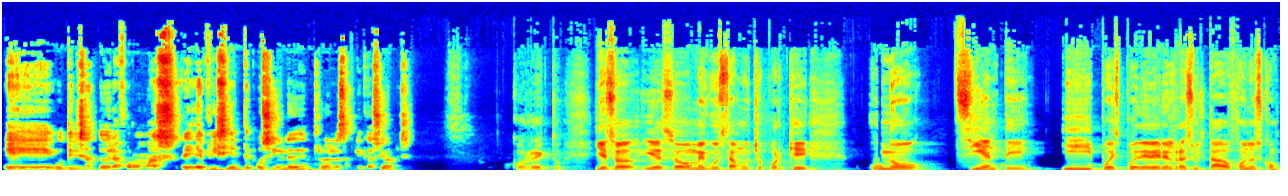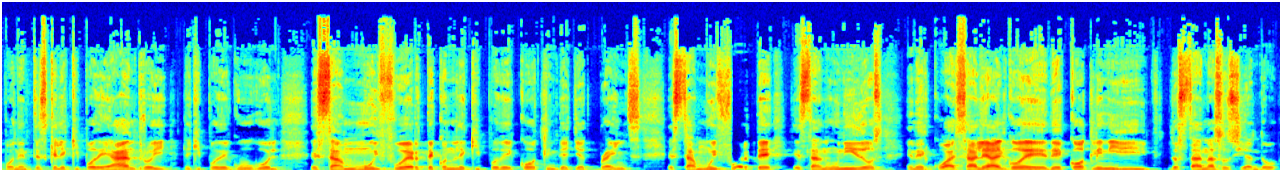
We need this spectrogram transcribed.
eh, utilizando de la forma más eh, eficiente posible dentro de las aplicaciones. Correcto. Y eso, y eso me gusta mucho porque uno siente y pues puede ver el resultado con los componentes que el equipo de Android, el equipo de Google, está muy fuerte con el equipo de Kotlin, de JetBrains, está muy fuerte, están unidos, en el cual sale algo de, de Kotlin y lo están asociando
